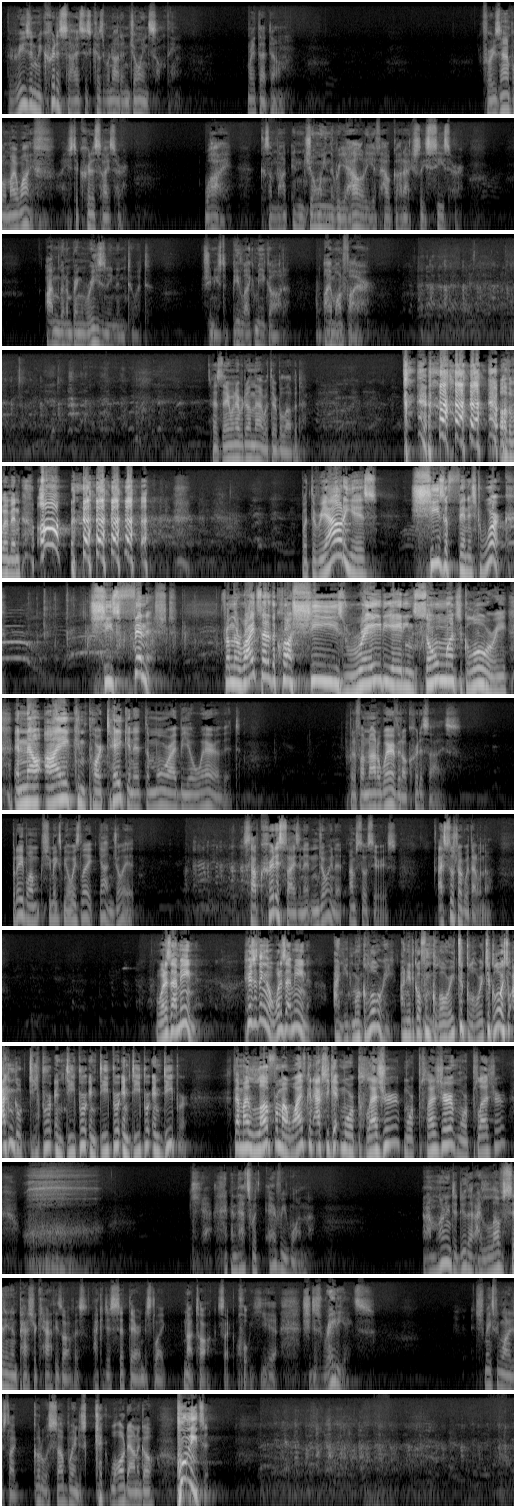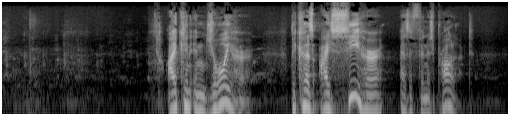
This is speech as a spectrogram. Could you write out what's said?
The reason we criticize is because we're not enjoying something. Write that down. For example, my wife, I used to criticize her. Why? Because I'm not enjoying the reality of how God actually sees her. I'm going to bring reasoning into it. She needs to be like me, God. I'm on fire. Has anyone ever done that with their beloved? All the women, oh! but the reality is, she's a finished work. She's finished. From the right side of the cross, she's radiating so much glory, and now I can partake in it the more I be aware of it. But if I'm not aware of it, I'll criticize. But Abel, she makes me always late. Yeah, enjoy it. Stop criticizing it and enjoying it. I'm so serious. I still struggle with that one though. What does that mean? Here's the thing though what does that mean? I need more glory. I need to go from glory to glory to glory so I can go deeper and deeper and deeper and deeper and deeper. That my love for my wife can actually get more pleasure, more pleasure, more pleasure. Oh. Yeah. And that's with everyone. And I'm learning to do that. I love sitting in Pastor Kathy's office. I could just sit there and just like not talk. It's like, oh yeah. She just radiates. She makes me want to just like go to a subway and just kick wall down and go, who needs it? I can enjoy her because I see her as a finished product.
